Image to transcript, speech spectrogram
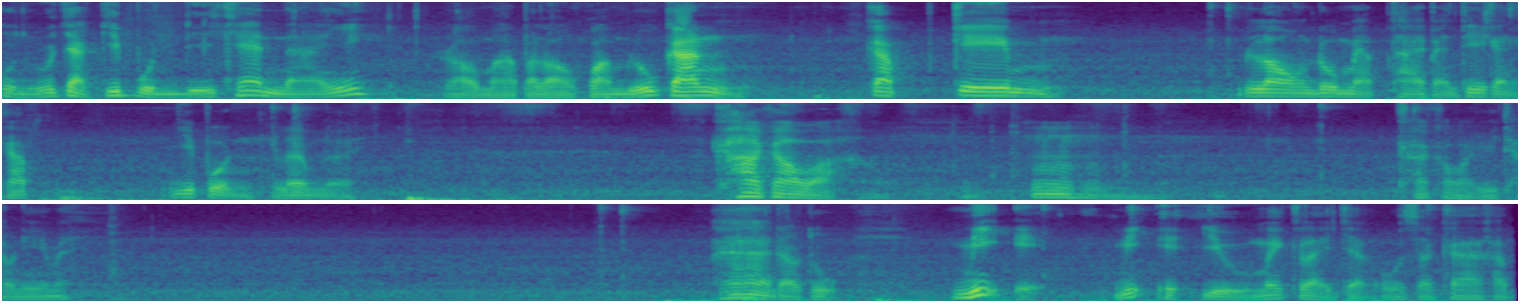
คุณรู้จักญี่ปุ่นดีแค่ไหน เรามาประลองความรู้กัน กับเกม ลองดูแมปถ่ายแผนที่กันครับ ญี่ปุ่นเริ่มเลยคากาวะอืมคากาวะอยู่แถวนี้ไหมฮ่าเดาถูกมิเอะมิเอะอยู่ไม่ไกลจากโอซาก้าครับ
